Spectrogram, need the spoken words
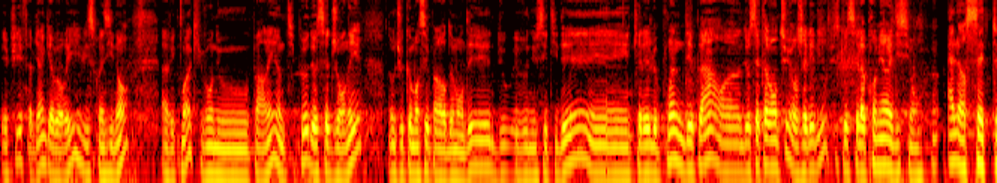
et puis Fabien Gabory, vice-président, avec moi, qui vont nous parler un petit peu de cette journée. Donc je vais commencer par leur demander d'où est venue cette idée et quel est le point de départ euh, de cette aventure, j'allais dire, puisque c'est la première édition. Alors cette,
